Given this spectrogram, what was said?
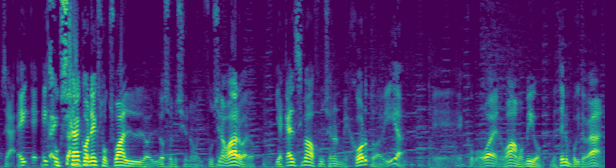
O sea, e, e, Xbox ya con Xbox One lo, solucionó y funciona bárbaro. Y acá encima va a funcionar mejor todavía. Eh, es como, bueno, vamos, amigo, meter un poquito de gana.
